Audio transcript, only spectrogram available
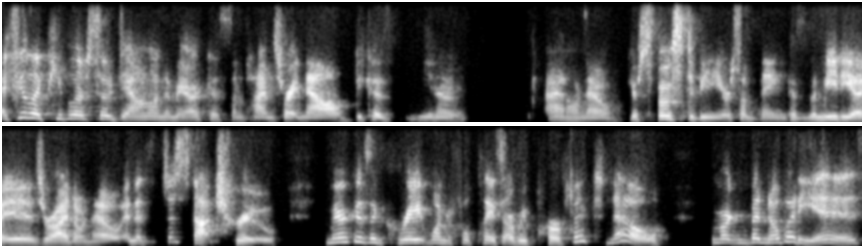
I feel like people are so down on America sometimes right now because, you know, I don't know, you're supposed to be or something because the media is, or I don't know. And it's just not true. America is a great, wonderful place. Are we perfect? No, but nobody is.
